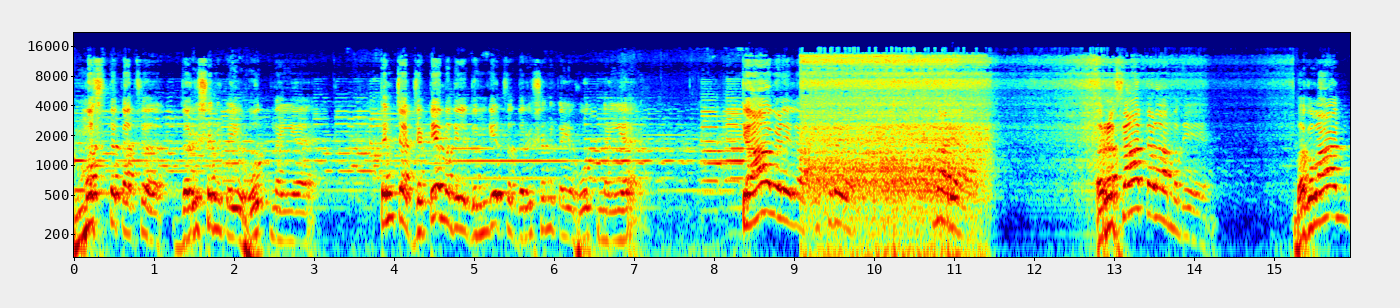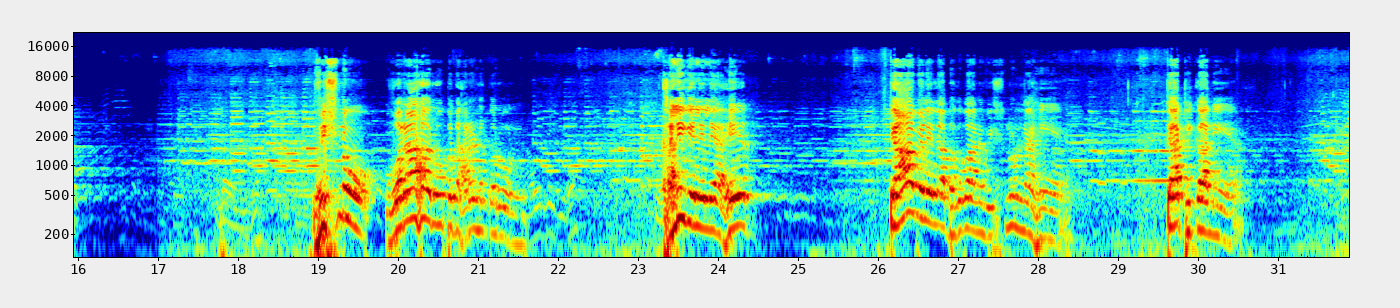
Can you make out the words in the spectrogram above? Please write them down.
मस्तकाचं दर्शन काही होत नाहीये. त्यांच्या जटेमधील गंगेचं दर्शन काही होत नाहीये. त्यावेळेला इकडे रसातळामध्ये भगवान विष्णू वराह रूप धारण करून खाली गेलेले आहेत. त्यावेळेला भगवान विष्णूंनाही त्या ठिकाणी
